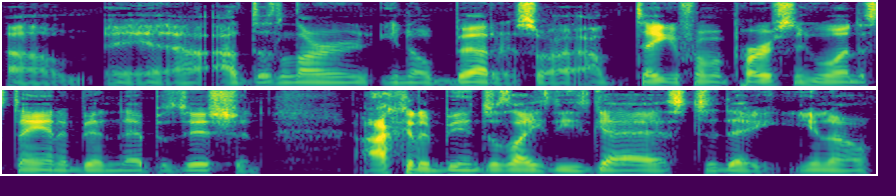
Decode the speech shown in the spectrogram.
um, and I, just learn, you know, better. So I, I'm taking from a person who understand and been in that position. I could have been just like these guys today, you know,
